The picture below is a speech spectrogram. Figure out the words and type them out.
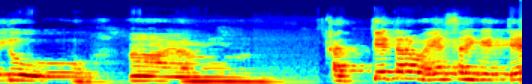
ಇದು ಕತ್ತೆ ಥರ ವಯಸ್ಸಾಗೈತೆ.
